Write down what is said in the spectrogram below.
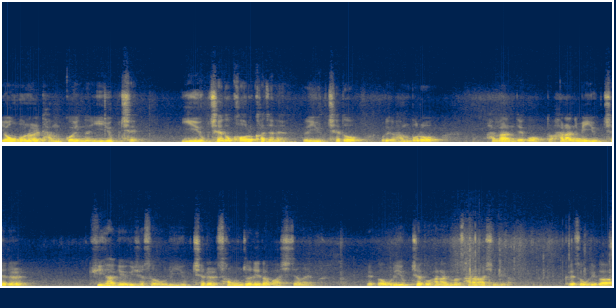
영혼을 담고 있는 이 육체, 이 육체도 거룩하잖아요. 육체도 우리가 함부로 하면 안 되고 또 하나님이 육체를 귀하게 여기셔서 우리 육체를 성전이라고 하시잖아요. 그러니까 우리 육체도 하나님은 사랑하십니다. 그래서 우리가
